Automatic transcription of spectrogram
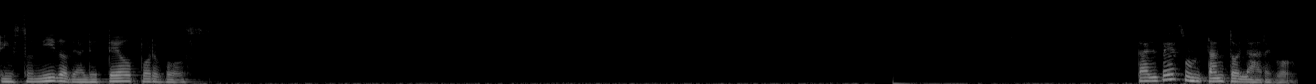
en sonido de aleteo por voz. Tal vez un tanto largo,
